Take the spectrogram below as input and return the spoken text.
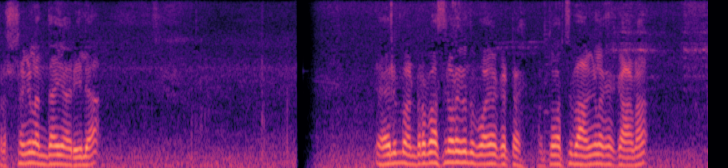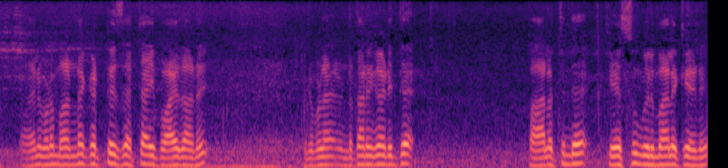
പ്രശ്നങ്ങൾ എന്തായി അറിയില്ല. ഏതായാലും അണ്ടർപാസിനോടൊക്കെ ഒന്ന് പോയേക്കട്ടെ. അടുത്ത കുറച്ച് ഭാഗങ്ങളൊക്കെ കാണാം. അതിന് ഇവിടെ മണ്ണൊക്കെ ഇട്ട് സെറ്റായി പോയതാണ്. പിന്നെ നമ്മളെ എണ്ടത്താനങ്ങാടിത്തെ പാലത്തിന്റെ കേസും കുലുമാലൊക്കെയാണ്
